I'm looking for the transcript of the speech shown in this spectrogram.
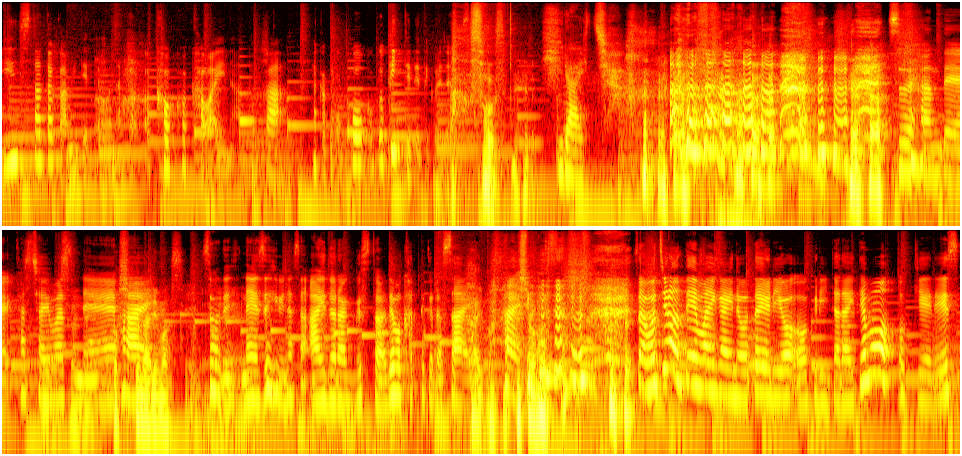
インスタとか見ててもなんかあここかわいいなとかなんかこう広告ピッて出てくるじゃないですか。そうですね。開いちゃう。通販で買っちゃいますね。欲しくなりますよね、そうですね。ぜひ皆さんアイドラッグストアでも買ってください。はい。お願い さあもちろんテーマ以外のお便りをお送りいただいても OK です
